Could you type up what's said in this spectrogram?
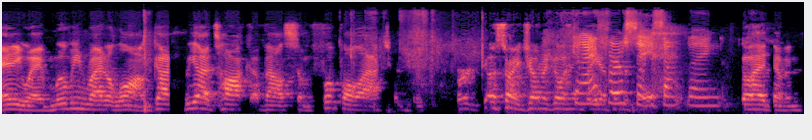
anyway, moving right along. Guys, we got to talk about some football action. Or, oh, sorry, Jonah, go ahead. Can I you have to first say something? Go ahead, Devin.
